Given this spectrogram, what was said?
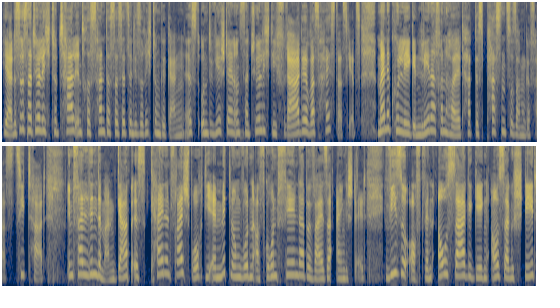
Ja, das ist natürlich total interessant, dass das jetzt in diese Richtung gegangen ist. Und wir stellen uns natürlich die Frage, was heißt das jetzt? Meine Kollegin Lena von Holt hat das passend zusammengefasst. Zitat. Im Fall Lindemann gab es keinen Freispruch. Die Ermittlungen wurden aufgrund fehlender Beweise eingestellt. Wie so oft, wenn Aussage gegen Aussage steht,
